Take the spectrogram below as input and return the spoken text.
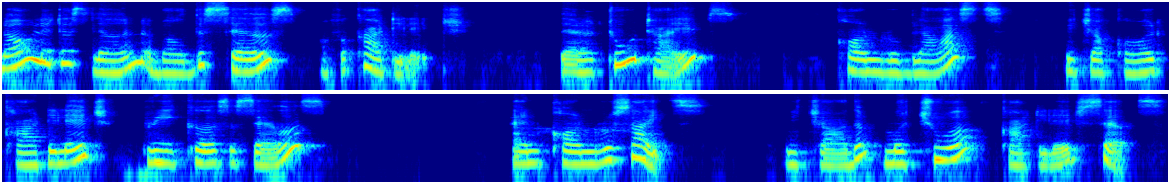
Now let us learn about the cells of a cartilage. There are two types, chondroblasts, which are called cartilage precursor cells, and chondrocytes, which are the mature cartilage cells.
